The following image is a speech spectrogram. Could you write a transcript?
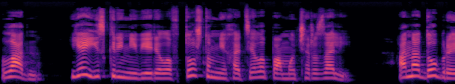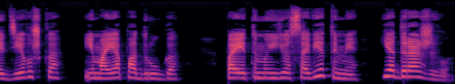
Ладно, я искренне верила в то, что мне хотела помочь Розали. Она добрая девушка и моя подруга, поэтому ее советами я дорожила.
